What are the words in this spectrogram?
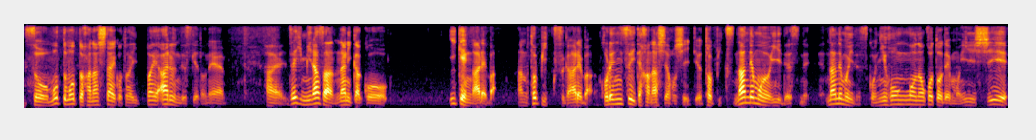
そう、もっともっと話したいことはいっぱいあるんですけどね、はい、ぜひ皆さん何かこう、意見があれば、あのトピックスがあれば、これについて話してほしいっていうトピックス、何でもいいですね。何でもいいです。こう日本語のことでもいいし、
